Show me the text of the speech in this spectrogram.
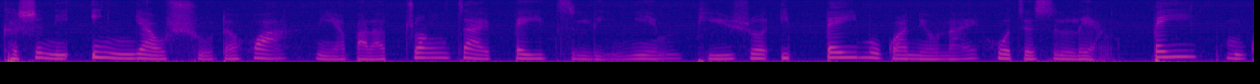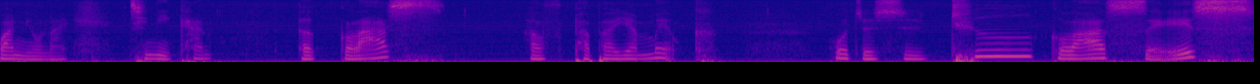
可是你硬要数的话，你要把它装在杯子里面，比如说一杯木瓜牛奶，或者是两杯木瓜牛奶，请你看，a glass of papaya milk，或者是 two glasses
